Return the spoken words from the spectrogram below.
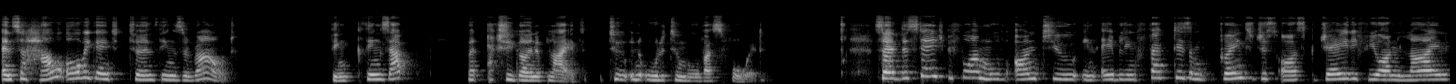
And so how are we going to turn things around? Think things up, but actually go and apply it to in order to move us forward. So at this stage, before I move on to enabling factors, I'm going to just ask Jade if you're online.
